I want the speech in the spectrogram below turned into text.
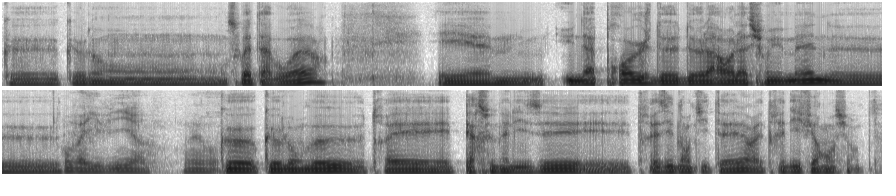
que, que l'on souhaite avoir et euh, une approche de, la relation humaine. Euh, on va y venir. Que, que l'on veut très personnalisée et très identitaire et très différenciante.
